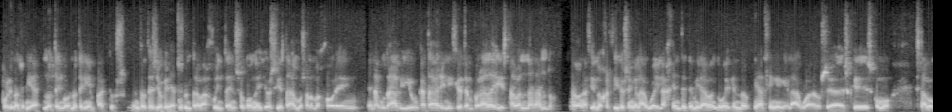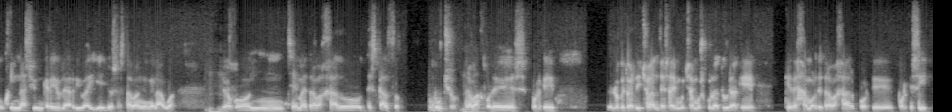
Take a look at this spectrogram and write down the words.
porque no tenía, no tengo, no tenía impactos. Entonces yo quería hacer un trabajo intenso con ellos y estábamos a lo mejor en, en Abu Dhabi o en Qatar, inicio de temporada, y estaban nadando, estaban haciendo ejercicios en el agua y la gente te miraba como diciendo, ¿qué hacen en el agua? O sea, es que es como estaba un gimnasio increíble arriba y ellos estaban en el agua. Yo con Chema he trabajado descalzo mucho trabajo, de, porque lo que tú has dicho antes, hay mucha musculatura que, que dejamos de trabajar porque, porque sí,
